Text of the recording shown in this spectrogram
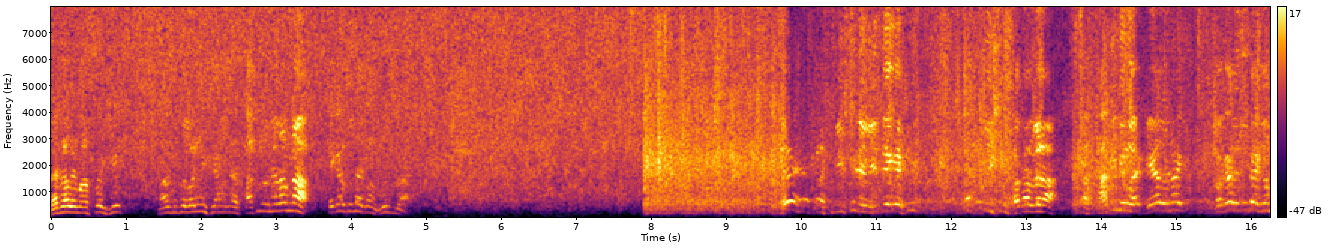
ভেসালে মাছ পাইছে, মাছ দুটো লইয়েছি আমরা সাথীও নিলাম না, সেখানে তো দেখলাম বুঝ না। ভিজে গেছি। সকালবেলা, আর ছাতি নিয়ে খেয়াল নাই। সকালে তো দেখলাম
